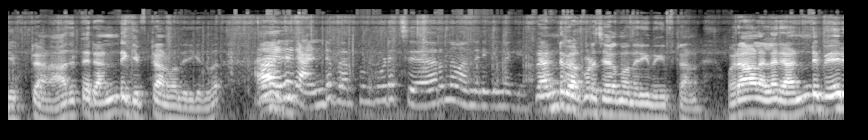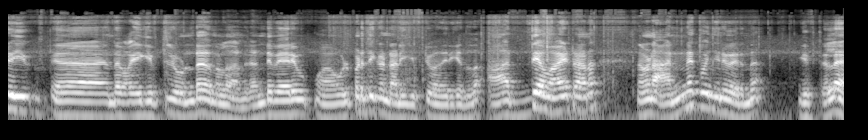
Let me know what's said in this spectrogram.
ഗിഫ്റ്റാണ്. ആദ്യത്തെ രണ്ട് ഗിഫ്റ്റാണ് വന്നിരിക്കുന്നത്. രണ്ട് പേർക്കും കൂടെ ചേർന്ന് വന്നിരിക്കുന്ന ഗിഫ്റ്റ് രണ്ട് പേർക്കും കൂടെ ചേർന്ന് വന്നിരിക്കുന്ന ഗിഫ്റ്റാണ്. ഒരാളല്ല രണ്ട് പേരും ഈ എന്താ പറയുക ഈ ഗിഫ്റ്റിൽ ഉണ്ട് എന്നുള്ളതാണ്. രണ്ട് പേരും ഉൾപ്പെടുത്തിക്കൊണ്ടാണ് ഈ ഗിഫ്റ്റ് വന്നിരിക്കുന്നത്. ആദ്യമായിട്ടാണ് നമ്മുടെ അന്നക്കുഞ്ഞിന് വരുന്ന ഗിഫ്റ്റ് അല്ലേ?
